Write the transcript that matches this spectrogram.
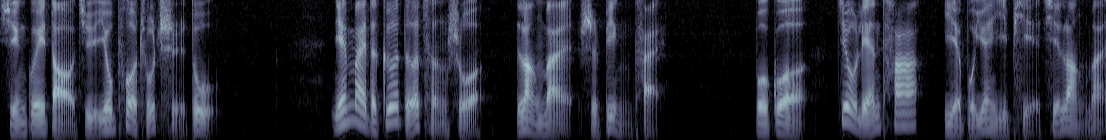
循规蹈矩又破除尺度。年迈的歌德曾说：“浪漫是病态。”不过，就连他也不愿意撇弃浪漫。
